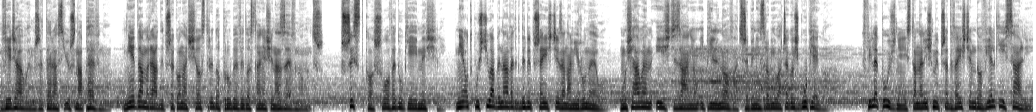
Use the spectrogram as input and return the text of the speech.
Wiedziałem, że teraz już na pewno nie dam rady przekonać siostry do próby wydostania się na zewnątrz. Wszystko szło według jej myśli. Nie odpuściłaby nawet, gdyby przejście za nami runęło. Musiałem iść za nią i pilnować, żeby nie zrobiła czegoś głupiego. Chwilę później stanęliśmy przed wejściem do wielkiej sali,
